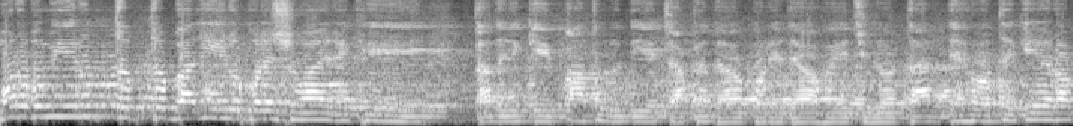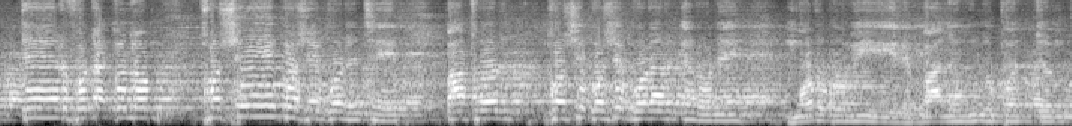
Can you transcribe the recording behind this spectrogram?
মরুভূমির উত্তপ্ত বালির উপরে শোয়ায় রেখে তাদেরকে পাথর দিয়ে চাপা দেওয়া করে দেওয়া হয়েছিল। তার দেহ থেকে রক্তের ফোঁটাগুলো খসে খসে পড়েছে। পাথর খসে খসে পড়ার কারণে মরুভূমির বালুগুলো পর্যন্ত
